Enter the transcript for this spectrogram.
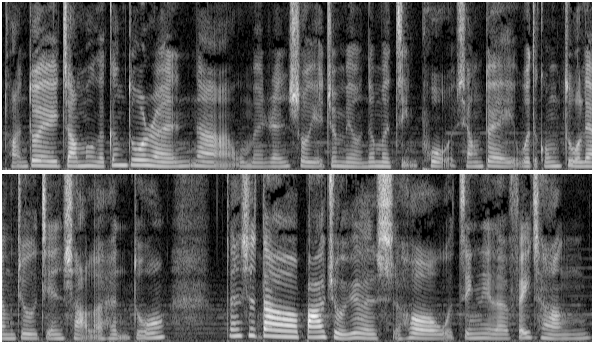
团队招募了更多人，那我们人手也就没有那么紧迫，相对我的工作量就减少了很多。但是到八九月的时候，我经历了非常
